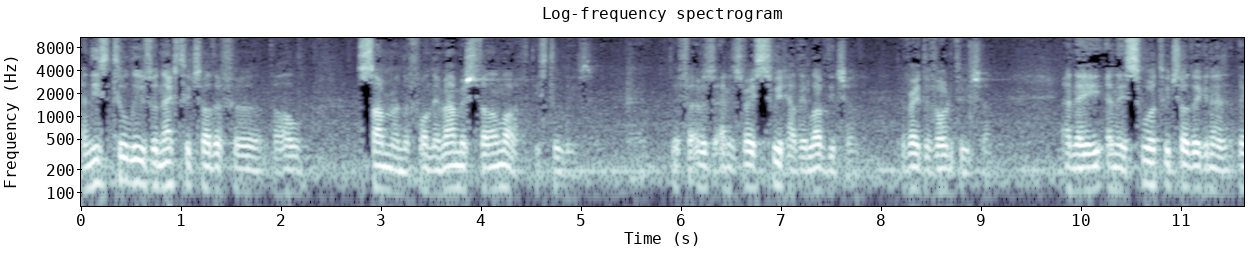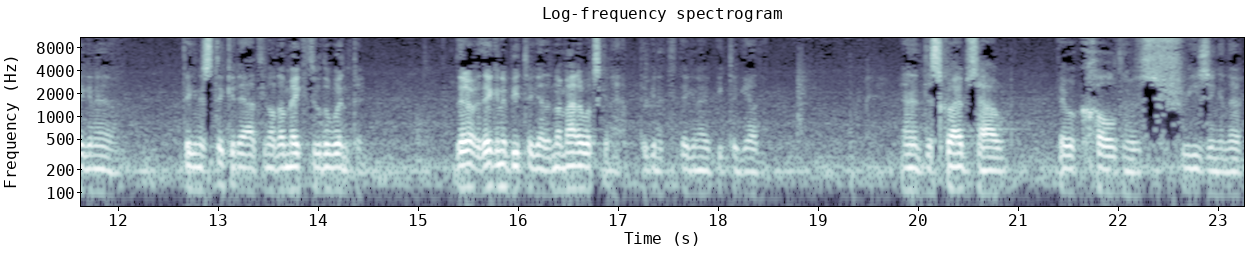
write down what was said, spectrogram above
and these two leaves were next to each other for the whole summer and the fall. They mamish fell in love, these two leaves. It was, and it's very sweet how they loved each other. They're very devoted to each other, and they and they swore to each other they're gonna they're gonna they're gonna stick it out. You know, they'll make it through the winter. They're they're gonna be together no matter what's gonna happen. They're gonna they're gonna be together. And it describes how they were cold and it was freezing, and they're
